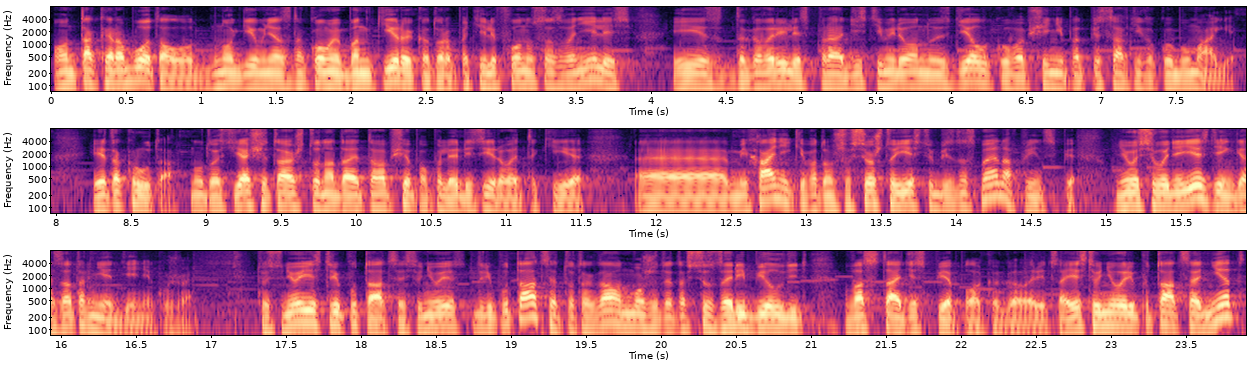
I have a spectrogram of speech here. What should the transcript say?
он так и работал. Вот многие у меня знакомые банкиры, которые по телефону созвонились и договорились про 10-миллионную сделку, вообще не подписав никакой бумаги. И это круто. Ну, то есть я считаю, что надо это вообще популяризировать, такие э, механики, потому что все, что есть у бизнесмена, в принципе, у него сегодня есть деньги, а завтра нет денег уже. То есть у него есть репутация. Если у него есть репутация, то тогда он может это все заребилдить, восстать из пепла, как говорится. А если у него репутация нет,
